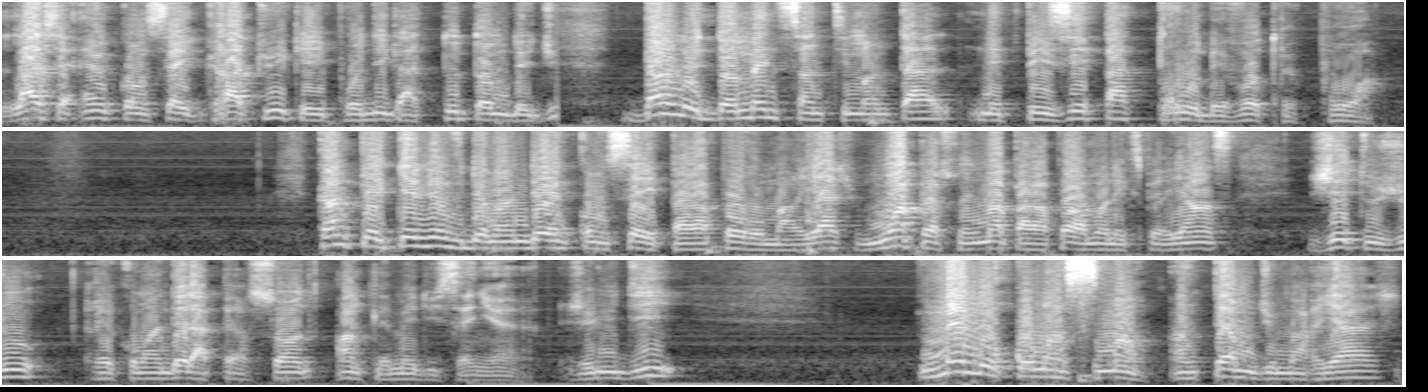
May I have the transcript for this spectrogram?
Là, c'est un conseil gratuit qu'il prodigue à tout homme de Dieu. Dans le domaine sentimental, ne pesez pas trop de votre poids. Quand quelqu'un vient vous demander un conseil par rapport au mariage, moi personnellement, par rapport à mon expérience, j'ai toujours recommandé la personne entre les mains du Seigneur. Je lui dis, même au commencement, en termes du mariage,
